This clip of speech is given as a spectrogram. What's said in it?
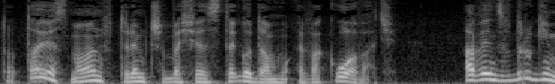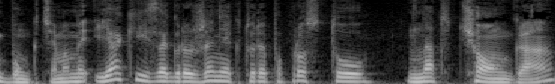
to to jest moment, w którym trzeba się z tego domu ewakuować. A więc w drugim punkcie mamy jakieś zagrożenie, które po prostu nadciąga,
